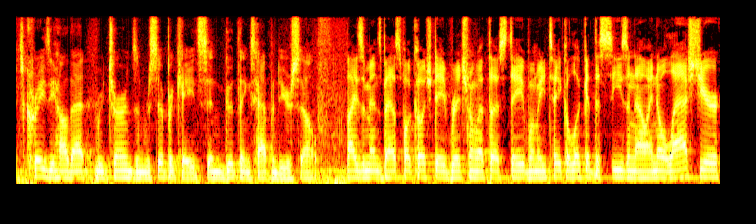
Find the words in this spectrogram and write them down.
It's crazy how that returns and reciprocates and good things happen to yourself. Bison men's basketball coach Dave Richman with us. Dave, when we take a look at the season now, I know last year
